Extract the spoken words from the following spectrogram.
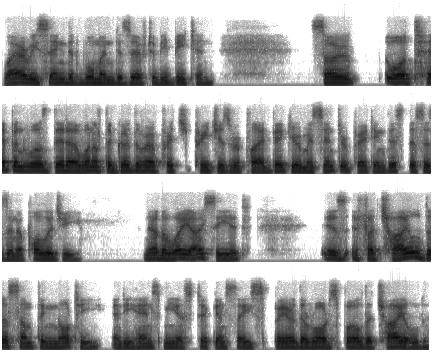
Why are we saying that women deserve to be beaten? So what happened was that uh, one of the Gurdwara preach- preachers replied back, "You're misinterpreting this. This is an apology." Now the way I see it is, if a child does something naughty and he hands me a stick and says, "Spare the rod, spoil the child,"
